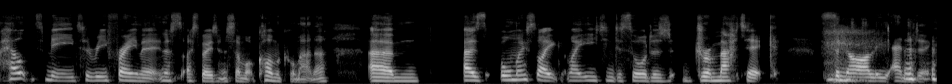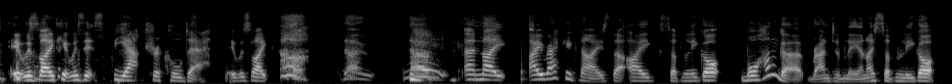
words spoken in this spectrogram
helped me to reframe it in a, I suppose in a somewhat comical manner um as almost like my eating disorders dramatic finale ending. It was like it was its theatrical death. It was like oh, no no and like i recognized that i suddenly got more hunger randomly and i suddenly got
